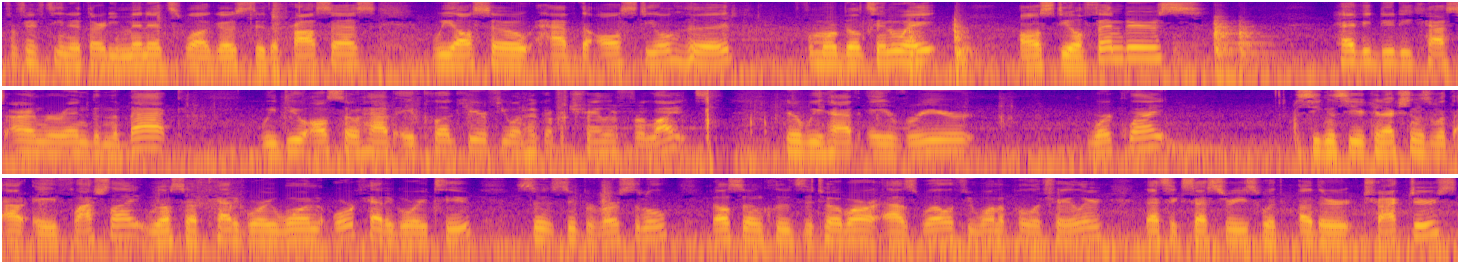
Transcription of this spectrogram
for 15 to 30 minutes while it goes through the process. We also have the all steel hood for more built-in weight, all steel fenders, heavy duty cast iron rear end in the back. We do also have a plug here if you want to hook up a trailer for lights. Here we have a rear work light so you can see your connections without a flashlight. We also have category one or category two, so it's super versatile. It also includes the tow bar as well if you want to pull a trailer. That's accessories with other tractors.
